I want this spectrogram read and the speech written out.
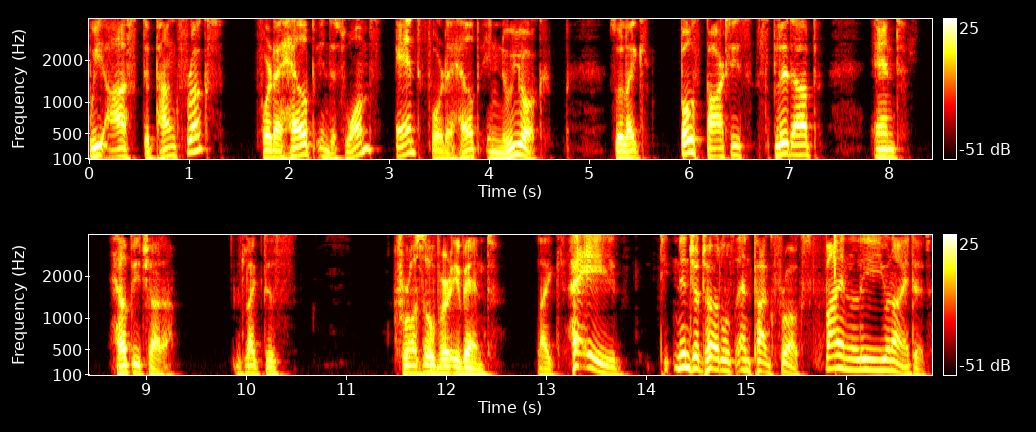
we ask the punk frogs for the help in the swamps and for the help in New York. So like both parties split up and help each other. It's like this crossover event. Like, hey, Ninja Turtles and Punk Frogs finally united.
